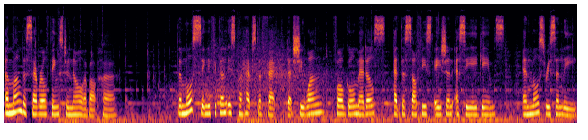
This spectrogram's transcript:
Among the several things to know about her, the most significant is perhaps the fact that she won four gold medals at the Southeast Asian SEA Games, and most recently,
